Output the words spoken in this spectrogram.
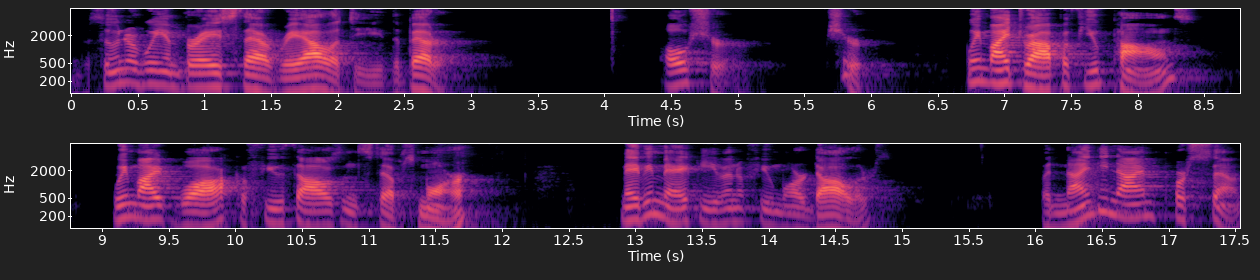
The sooner we embrace that reality, the better. Oh, sure, sure. We might drop a few pounds. We might walk a few thousand steps more maybe make even a few more dollars. But 99%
